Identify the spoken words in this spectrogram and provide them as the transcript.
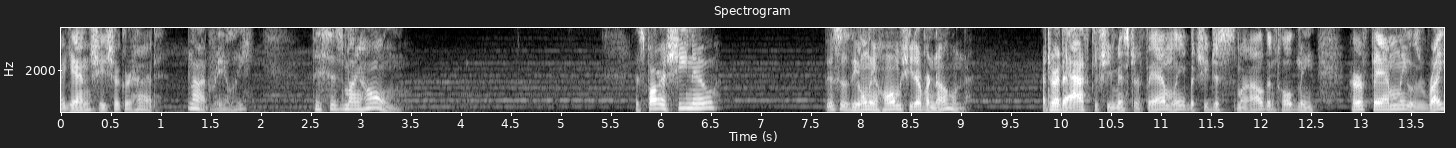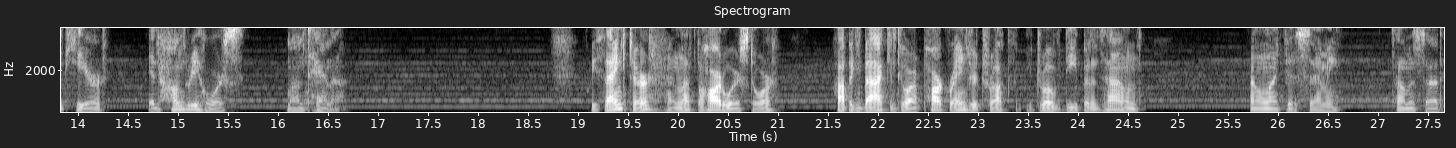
Again, she shook her head. Not really. This is my home. As far as she knew, this was the only home she'd ever known. I tried to ask if she missed her family, but she just smiled and told me her family was right here in Hungry Horse, Montana. We thanked her and left the hardware store, hopping back into our park ranger truck that we drove deep into town. I don't like this, Sammy, Thomas said.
